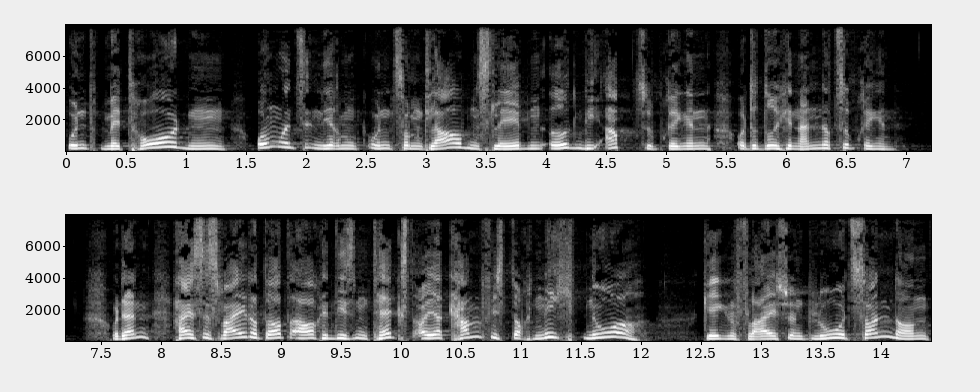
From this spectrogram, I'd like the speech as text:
und Methoden, um uns in ihrem, unserem Glaubensleben irgendwie abzubringen oder durcheinander zu bringen. Und dann heißt es weiter dort auch in diesem Text, euer Kampf ist doch nicht nur gegen Fleisch und Blut, sondern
